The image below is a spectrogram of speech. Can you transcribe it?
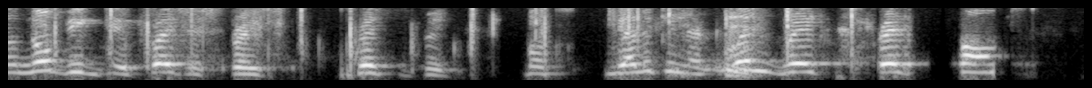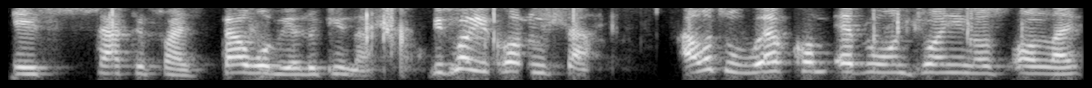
no, no big deal? Praise is praise, praise is praise. But we are looking at mm. when break praise becomes a sacrifice. That's what we are looking at. Before you call me, sir, I want to welcome everyone joining us online.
